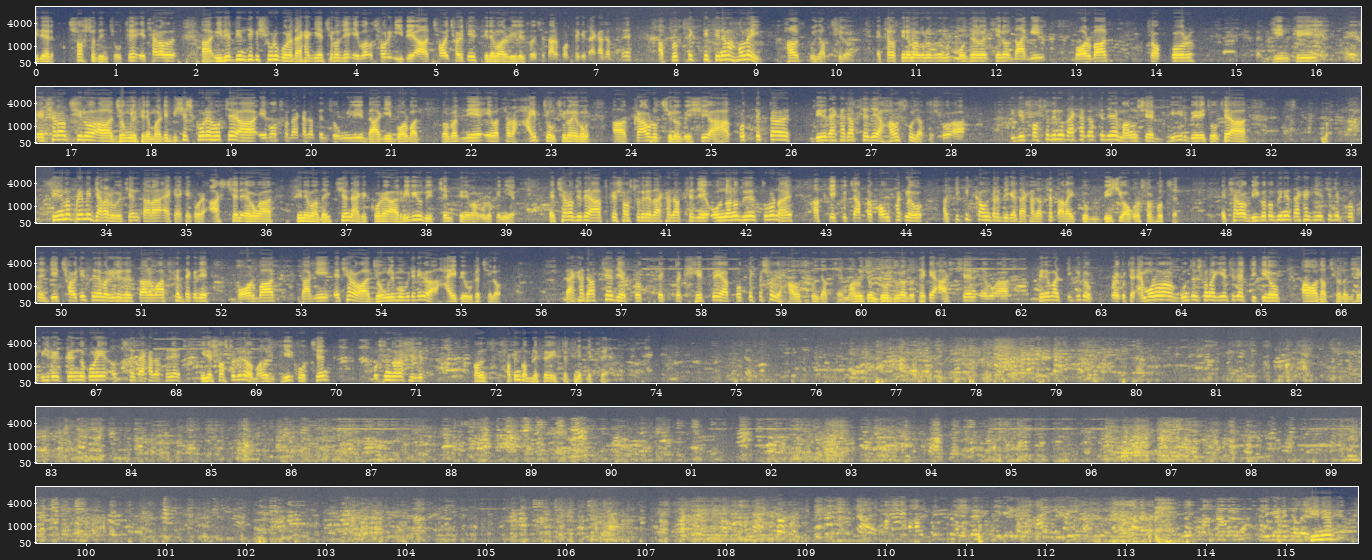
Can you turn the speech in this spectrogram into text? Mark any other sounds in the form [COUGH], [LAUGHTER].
ঈদের ষষ্ঠ দিন চলছে। এছাড়াও ঈদের দিন থেকে শুরু করে দেখা গিয়েছিল যে এবছর ঈদে ছয়, ছয়টি সিনেমা রিলিজ হয়েছে। তারপর থেকে দেখা যাচ্ছে প্রত্যেকটি সিনেমা হলেই হাউসফুল যাচ্ছিল। এছাড়াও সিনেমাগুলোর মধ্যে রয়েছিল দাগি, বরবাদ, চক্কর জিন এছাড়াও ছিল জঙ্গলি সিনেমাটি বিশেষ করে হচ্ছে এবছর দেখা যাচ্ছে জঙ্গলি, দাগি, বরবাদ। বরবাদ নিয়ে এবছর হাইপ চলছিল এবং ক্রাউডও ছিল বেশি। প্রত্যেকটা দিনে দেখা যাচ্ছে যে হাউসফুল যাচ্ছে। ঈদের ষষ্ঠ দিনেও দেখা যাচ্ছে যে মানুষের ভিড় বেড়ে চলছে আহ, সিনেমা প্রেমী যারা রয়েছেন তারা একে একে করে আসছেন এবং সিনেমা দেখছেন এক এক করে রিভিউ দিচ্ছেন সিনেমাগুলোকে নিয়ে। এছাড়াও যদি আজকে ষষ্ঠ দিনে দেখা যাচ্ছে যে অন্যান্য দিনের তুলনায় আজকে একটু চাপটা কম থাকলেও টিকিট কাউন্টারের দিকে দেখা যাচ্ছে তারা একটু বেশি অগ্রসর হচ্ছেন। এছাড়াও বিগত দিনে দেখা গিয়েছে যে প্রত্যেক যে ছয়টি সিনেমা রিলিজ হয়েছে তার মাঝখান থেকে যে বরবাদ দাগি এছাড়াও জঙ্গলি মুভিটা থেকে হাইপে উঠেছিল। দেখা যাচ্ছে যে প্রত্যেকটা ক্ষেত্রে আর প্রত্যেকটা শোই হাউসফুল যাচ্ছে। মানুষজন দূর দূরান্ত থেকে আসছেন এবং সিনেমার টিকিটও ক্রয় করছে এমনও গুঞ্জন শোনা গিয়েছে যে টিকিটও পাওয়া যাচ্ছিল না। সেই বিষয়টাকে কেন্দ্র করে হচ্ছে দেখা যাচ্ছে যে ঈদের ষষ্ঠ দিনেও মানুষ ভিড় করছেন বসুন্ধরা শপিং কমপ্লেক্সের স্টার সিনেপ্লেক্সে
